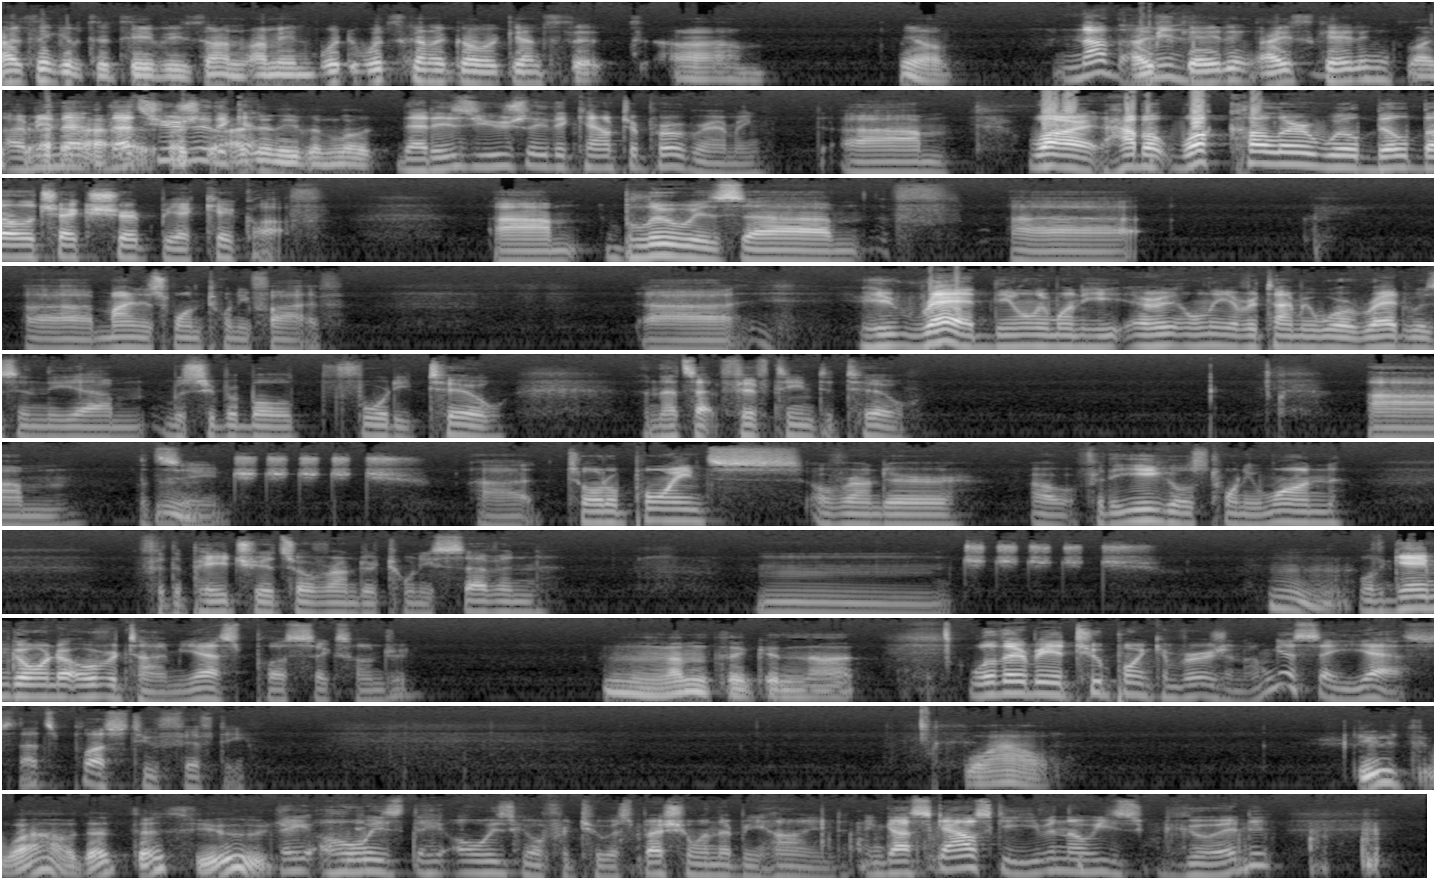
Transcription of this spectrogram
I think if the TV's on, I mean, what what's going to go against it? Um, you know, not, I ice mean, skating, ice skating. Like I mean, that- that's usually the I, ca- didn't even look. That is usually the counter programming. Um, well, all right, how about what color will Bill Belichick's shirt be at kickoff? Um, blue is um, f- uh, uh, minus 125. Uh, he red. The only one he every, only ever time he wore red was in the um, was Super Bowl 42, and that's at 15 to two. Um, let's Hmm. see. Uh, total points over under oh for the Eagles 21. For the Patriots over under 27. Hmm. Hmm. Will the game go into overtime? Yes, plus 600. Hmm, I'm thinking not. Will there be a two point conversion? I'm going to say yes. That's plus 250. Wow. Huge. Wow, that that's huge. They always they always go for two, especially when they're behind. And Gostkowski, even though he's good,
